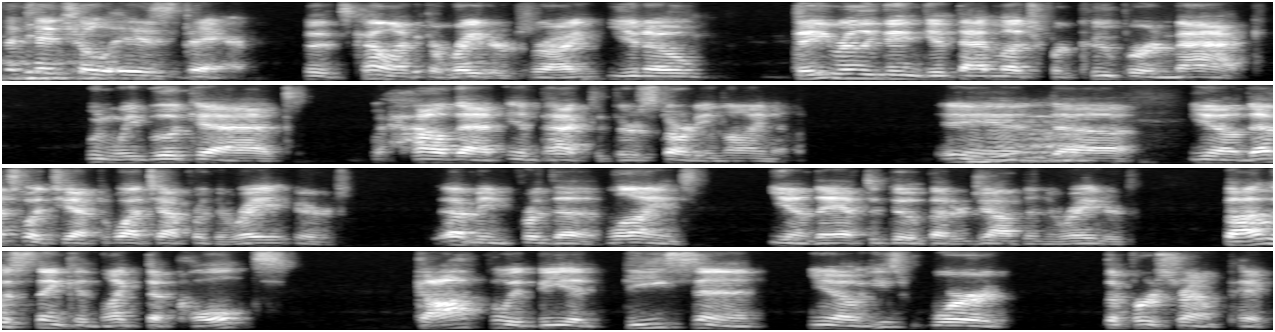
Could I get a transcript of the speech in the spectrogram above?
potential is there. it's kind of like the Raiders, right? You know, they really didn't get that much for Cooper and Mack when we look at how that impacted their starting lineup. And, mm-hmm. uh, you know, that's what you have to watch out for the Raiders. I mean, for the Lions, you know, they have to do a better job than the Raiders. But I was thinking, like the Colts, Goff would be a decent, you know, he's worth the first round pick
